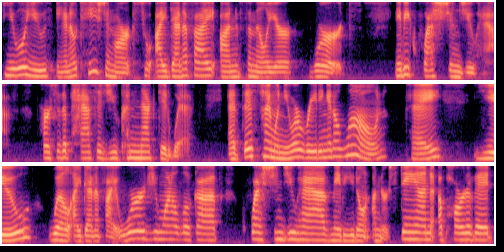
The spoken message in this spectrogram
you will use annotation marks to identify unfamiliar words, maybe questions you have, parts of the passage you connected with. At this time, when you are reading it alone, okay, you will identify words you want to look up, questions you have, maybe you don't understand a part of it.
